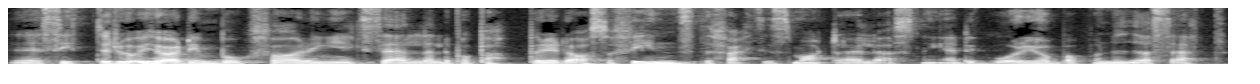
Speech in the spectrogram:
Eh, sitter du och gör din bokföring i Excel eller på papper idag så finns det faktiskt smartare lösningar. Det går att jobba på nya sätt.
